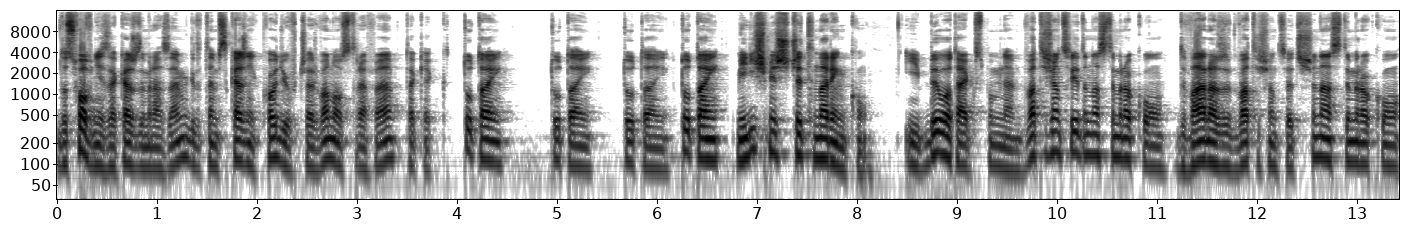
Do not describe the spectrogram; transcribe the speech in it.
dosłownie za każdym razem, gdy ten wskaźnik wchodził w czerwoną strefę, tak jak tutaj, tutaj, tutaj, tutaj, mieliśmy szczyt na rynku. I było tak, jak wspominałem, w 2011 roku, dwa razy w 2013 roku,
